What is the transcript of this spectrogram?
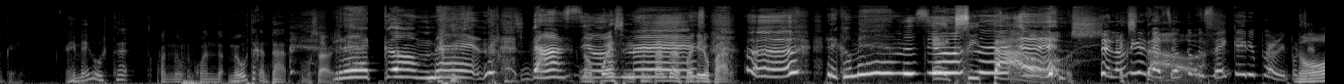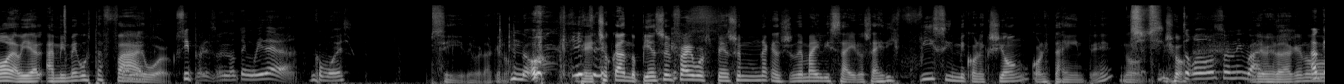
Ok. A mí me gusta cuando, cuando me gusta cantar, como sabes. Recomendaciones. No puedes seguir cantando después que yo paro. Ah, recomendaciones. Excitados. Es la única canción que me Excitados. sé de Katy Perry, por. No, había- a mí me gusta Fireworks. Sí, pero eso no tengo idea. ¿Cómo es? Sí, de verdad que no. No. De hecho, cuando pienso en Fireworks, pienso en una canción de Miley Cyrus. O sea, es difícil mi conexión con esta gente, ¿eh? No, yo, Todos son de iguales. verdad que no. Ok,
